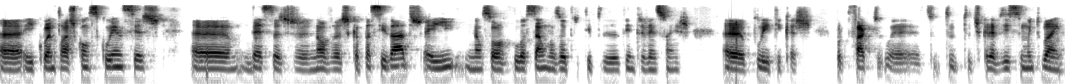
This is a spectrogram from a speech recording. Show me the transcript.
Uh, e quanto às consequências uh, dessas novas capacidades, aí não só a regulação, mas outro tipo de, de intervenções uh, políticas. Porque, de facto, é, tu, tu, tu, descreves isso muito bem.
